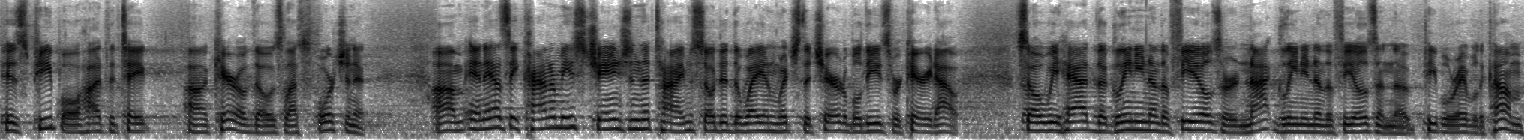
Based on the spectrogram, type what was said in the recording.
his people how to take uh, care of those less fortunate. Um, and as economies changed in the times, so did the way in which the charitable deeds were carried out. So we had the gleaning of the fields or not gleaning of the fields, and the people were able to come.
